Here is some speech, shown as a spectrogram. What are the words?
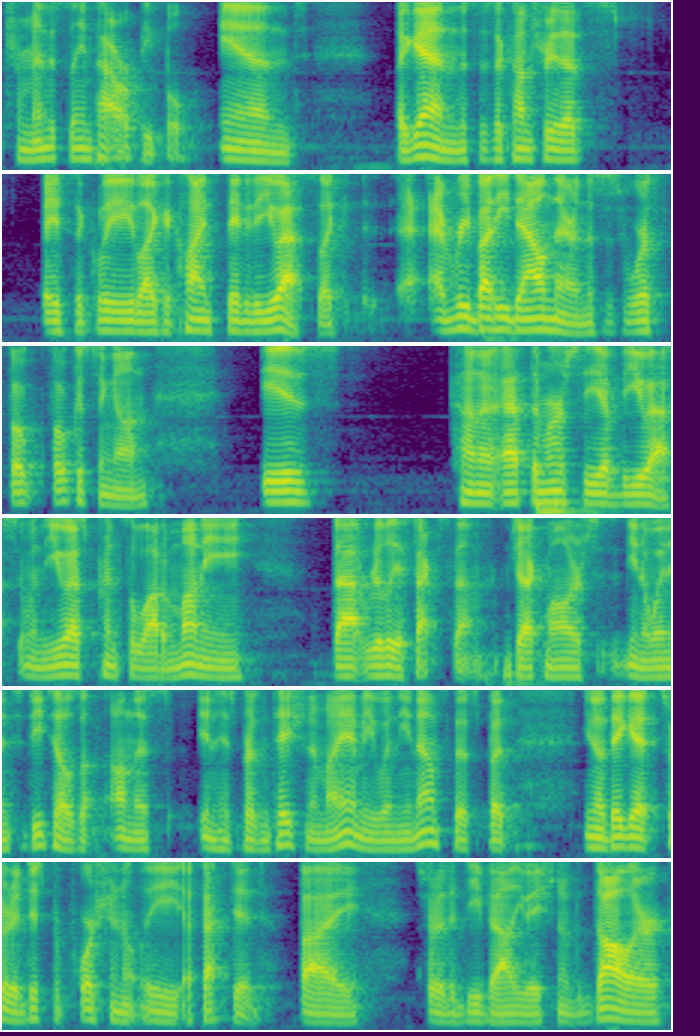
tremendously empower people. And again, this is a country that's basically like a client state of the US. Like everybody down there, and this is worth fo- focusing on, is kind of at the mercy of the US. When the US prints a lot of money, that really affects them. Jack Mallers, you know, went into details on this in his presentation in Miami when he announced this, but you know, they get sort of disproportionately affected by sort of the devaluation of the dollar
